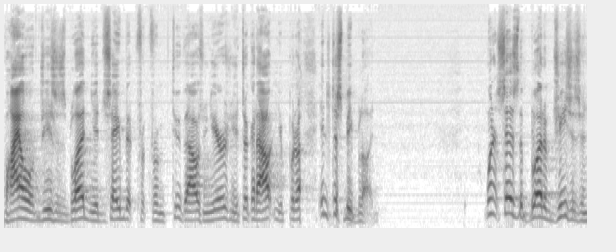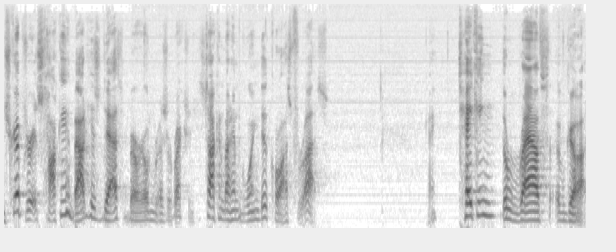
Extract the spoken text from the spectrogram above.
vial of Jesus' blood and you'd saved it for, from 2,000 years and you took it out and you put it, it'd just be blood. When it says the blood of Jesus in Scripture, it's talking about his death, burial, and resurrection. It's talking about him going to the cross for us. Okay? Taking the wrath of God.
